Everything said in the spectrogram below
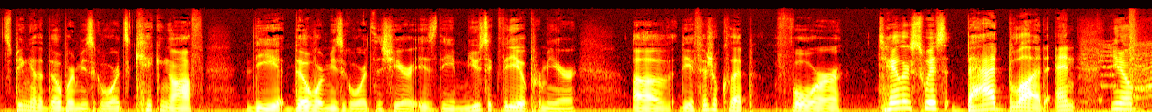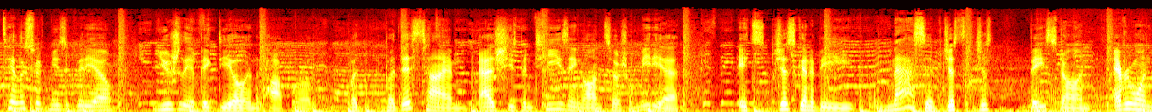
speaking of the Billboard Music Awards, kicking off the Billboard Music Awards this year is the music video premiere of the official clip for Taylor Swift's Bad Blood. And, you know, Taylor Swift music video, usually a big deal in the pop world. But but this time, as she's been teasing on social media, it's just going to be massive. Just just based on everyone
